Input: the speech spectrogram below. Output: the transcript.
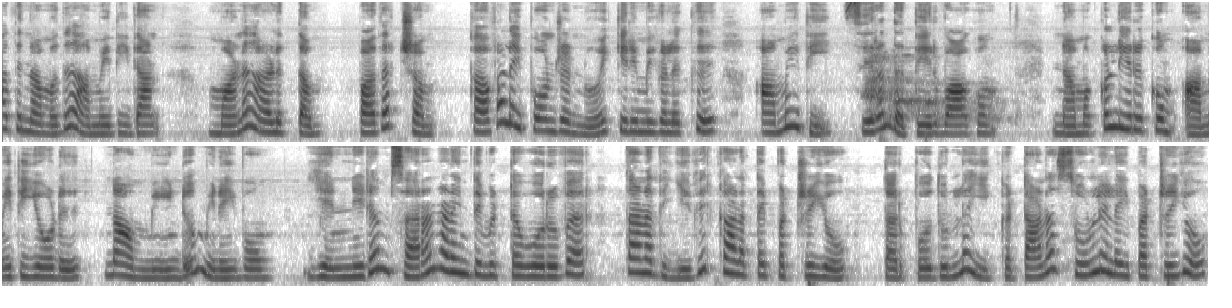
அது நமது அமைதிதான். மன அழுத்தம் பதற்றம் கவலை போன்ற நோய்க்கிருமிகளுக்கு அமைதி சிறந்த தீர்வாகும். நமக்குள் இருக்கும் அமைதியோடு நாம் மீண்டும் இணைவோம். என்னிடம் சரணடைந்து விட்ட ஒருவர் தனது எதிர்காலத்தை பற்றியோ தற்போதுள்ள இக்கட்டான சூழ்நிலை பற்றியோ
